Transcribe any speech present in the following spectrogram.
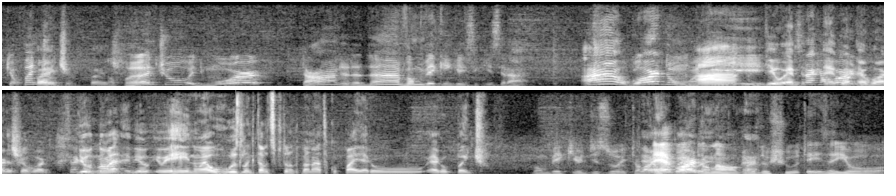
Aqui é o Pancho. Pancho, É o Pancho. Pancho, Edmore. Tá, tá, tá, tá. Vamos ver quem que é esse aqui, será? Ah, o Gordon. Ah, aqui. viu? É, será que é o é, Gordon? É o Gordon, acho que é o Gordon. Será Viu? é o Não é, Gordon? eu, eu errei, não é o Ruslan que tava disputando o campeonato com o pai, era o, era o Pancho. Vamos ver aqui o 18. Lá. É, É, Gordon é, lá, ó. é. Gordon Shooters, aí o.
